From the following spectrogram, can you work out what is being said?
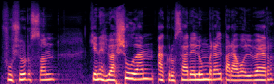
Fuyur son quienes lo ayudan a cruzar el umbral para volver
